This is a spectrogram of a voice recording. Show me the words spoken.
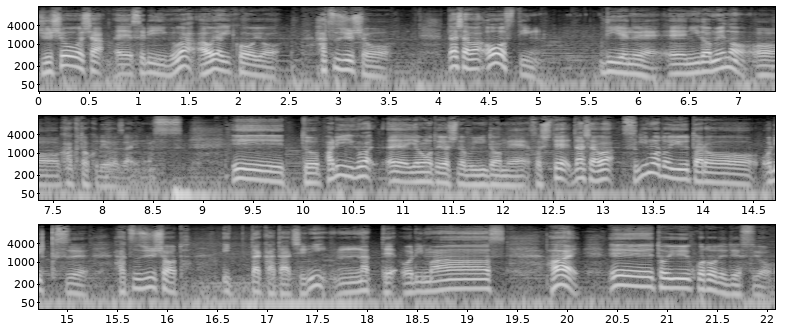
受賞者、えー、セ・リーグは青柳紅葉。初受賞。打者はオースティン。D n a え、2度目の獲得でございます。えー、っとパ・リーグは、えー、山本由伸2度目。そして打者は杉本裕太郎。オリックス初受賞といった形になっております。はい、えー、ということでですよ。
